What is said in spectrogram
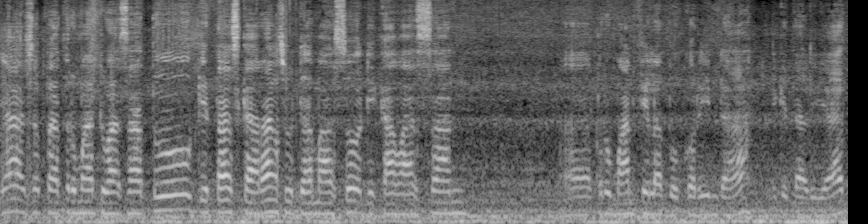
Ya Sobat Rumah 21 kita sekarang sudah masuk di kawasan uh, perumahan Villa Bogor Indah. Ini kita lihat.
